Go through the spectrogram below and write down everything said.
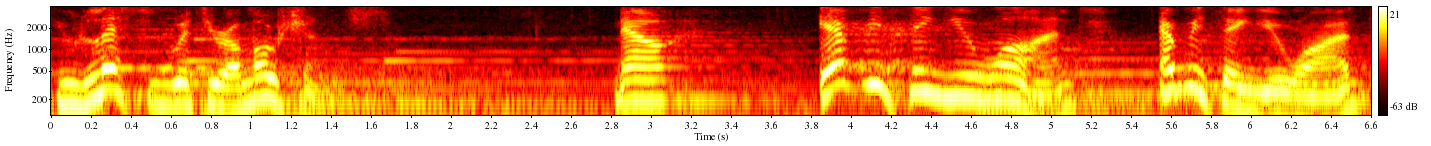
you listen with your emotions. Now, everything you want, everything you want,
